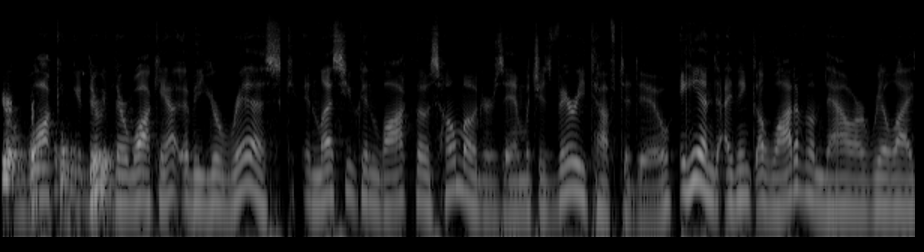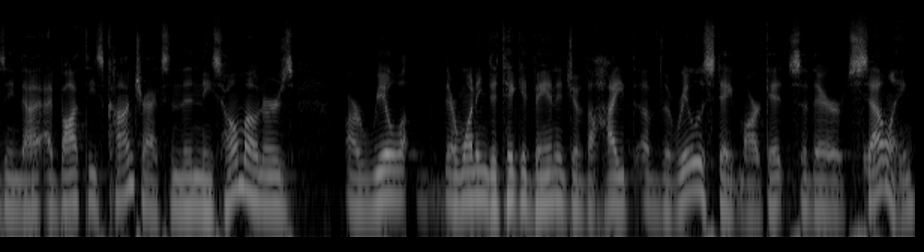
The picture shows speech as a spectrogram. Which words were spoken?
You're walking they're, they're walking out. I mean your risk unless you can lock those homeowners in which is very tough to do. And i think a lot of them now are realizing that i bought these contracts and then these homeowners are real they're wanting to take advantage of the height of the real estate market so they're selling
